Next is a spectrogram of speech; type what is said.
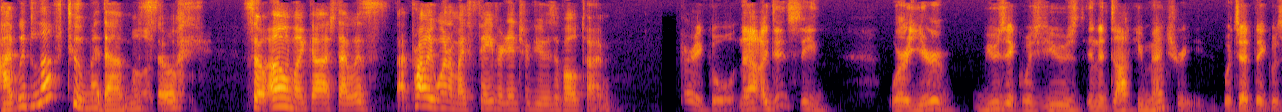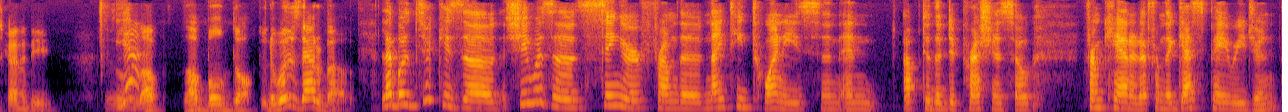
I would love to, madame. Oh, so, awesome. so, oh my gosh, that was uh, probably one of my favorite interviews of all time. Very cool. Now, I did see where your music was used in a documentary, which I think was kind of neat. Yeah. La, La Bolduc. What is that about? La Bolduc is a she was a singer from the 1920s and, and up to the Depression, so from Canada, from the Gaspé region,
